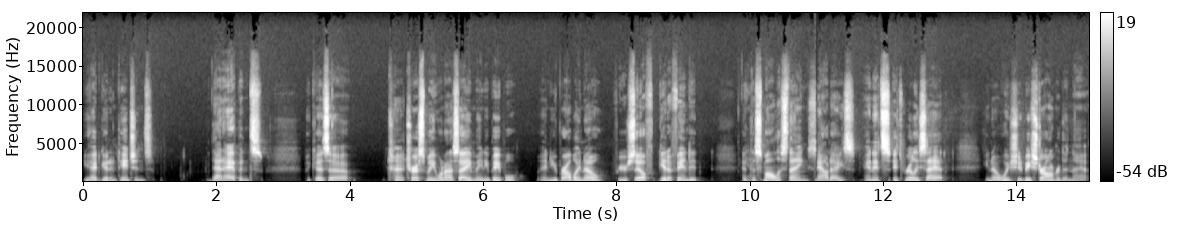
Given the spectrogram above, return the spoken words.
you had good intentions. That happens because uh, trust me when I say many people, and you probably know for yourself, get offended at Yeah. the smallest things nowadays, and it's it's really sad. You know, we should be stronger than that.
